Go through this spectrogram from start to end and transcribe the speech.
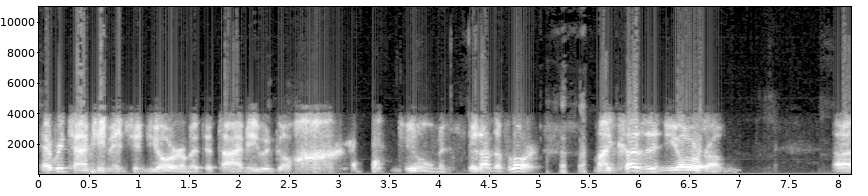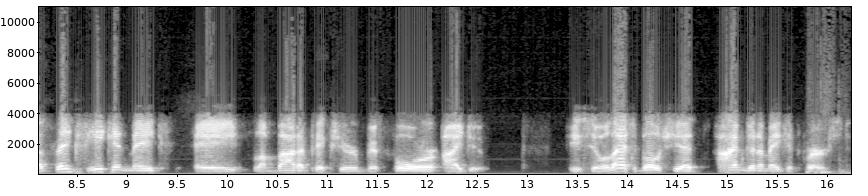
Every time he mentioned Yoram at the time, he would go doom and spit on the floor. my cousin Yoram uh, thinks he can make a Lambada picture before I do. He said, Well, that's bullshit. I'm going to make it first.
